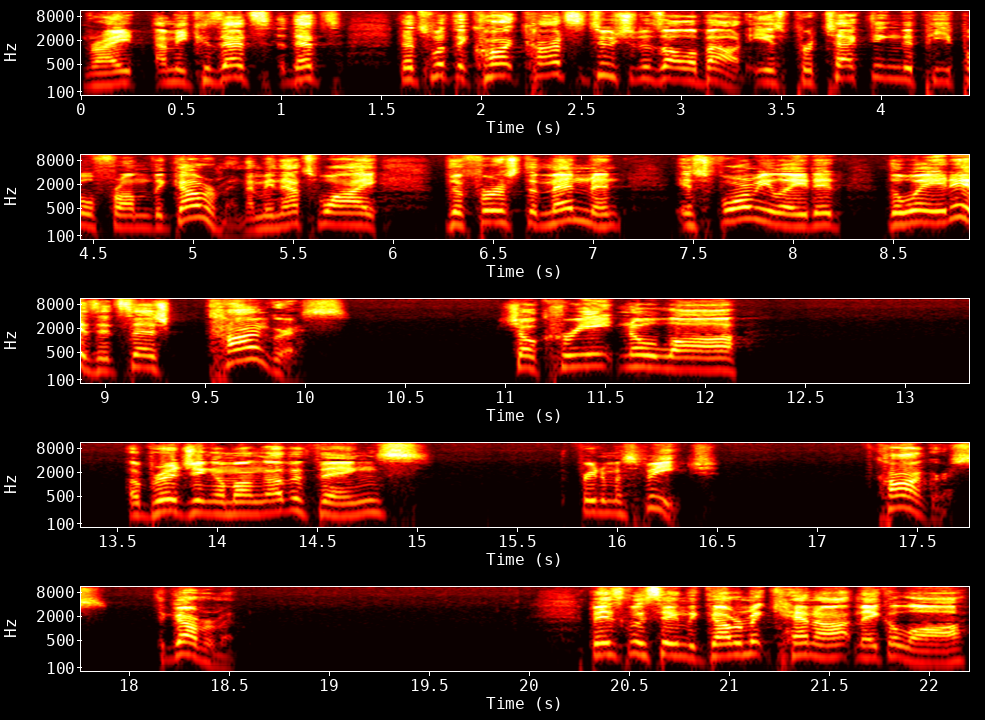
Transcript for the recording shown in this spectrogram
Right? I mean, because that's that's that's what the Constitution is all about: is protecting the people from the government. I mean, that's why the First Amendment is formulated the way it is. It says Congress shall create no law abridging, among other things, freedom of speech. Congress, the government. Basically saying the government cannot make a law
